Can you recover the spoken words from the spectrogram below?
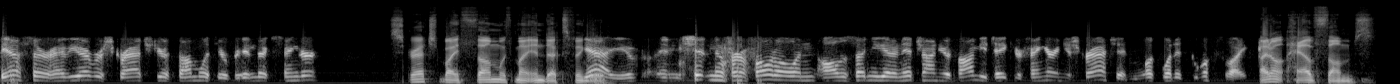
Yes, sir. Have you ever scratched your thumb with your index finger? Scratched my thumb with my index finger. Yeah, you there for a photo, and all of a sudden you get an itch on your thumb. You take your finger and you scratch it, and look what it looks like. I don't have thumbs.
